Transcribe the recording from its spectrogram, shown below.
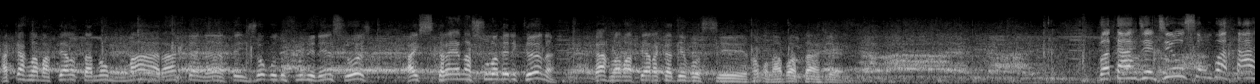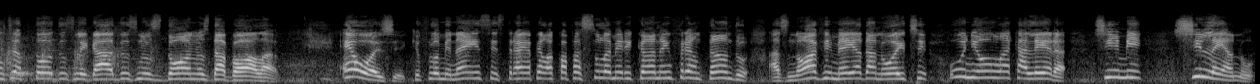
A Carla Matela está no Maracanã. Tem jogo do Fluminense hoje. A estreia na Sul-Americana. Carla Matela, cadê você? Vamos lá, boa tarde aí. Boa tarde, Edilson. Boa tarde a todos ligados nos donos da bola. É hoje que o Fluminense estreia pela Copa Sul-Americana enfrentando às nove e meia da noite União La Calera, time chileno.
